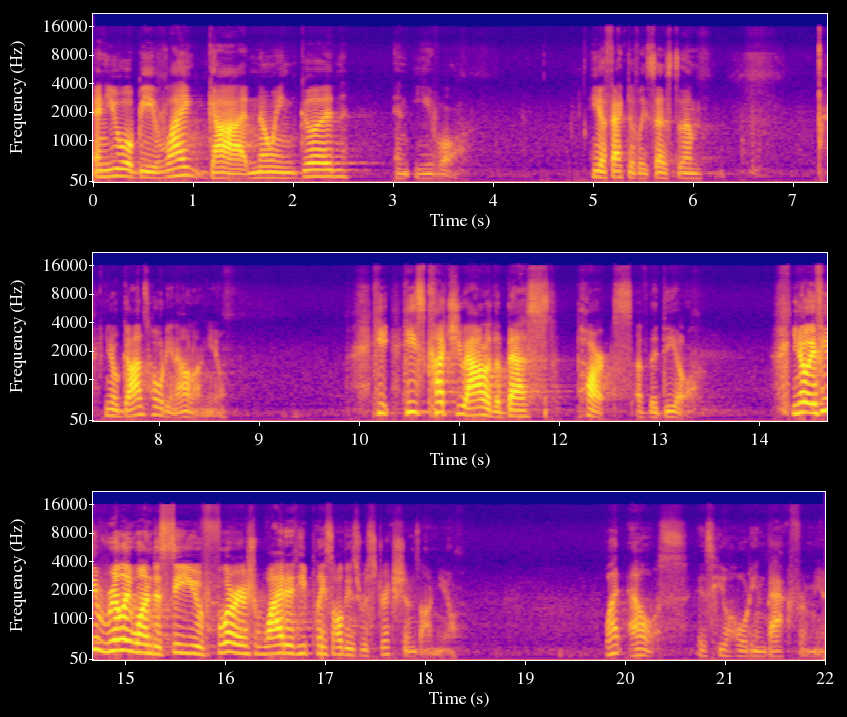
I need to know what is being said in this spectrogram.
and you will be like God, knowing good and evil. He effectively says to them, You know, God's holding out on you. He, he's cut you out of the best parts of the deal. You know, if He really wanted to see you flourish, why did He place all these restrictions on you? What else is he holding back from you?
